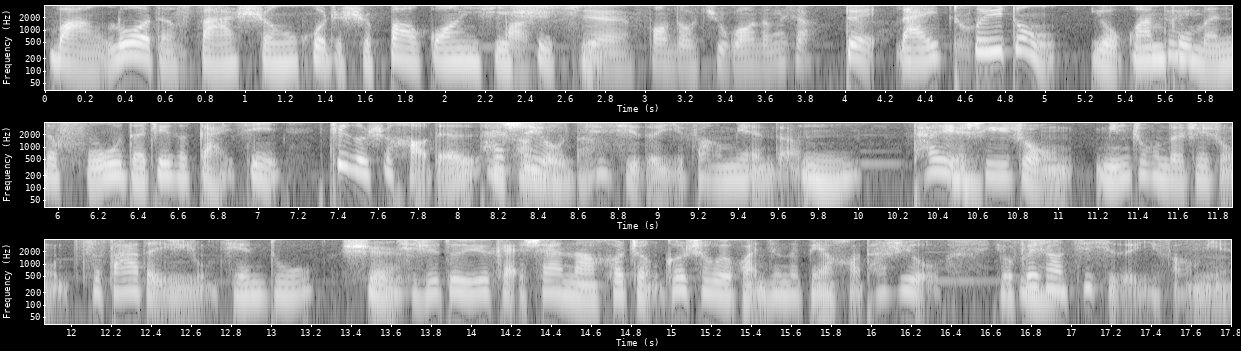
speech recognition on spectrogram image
网络的发声，或者是曝光一些事情，放到聚光灯下，对，来推动有关部门的服务的这个改进，这个是好的，它是有积极的一方面的，嗯，它也是一种民众的这种自发的一种监督，是，其实对于改善呢和整个社会环境的变好，它是有有非常积极的一方面，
